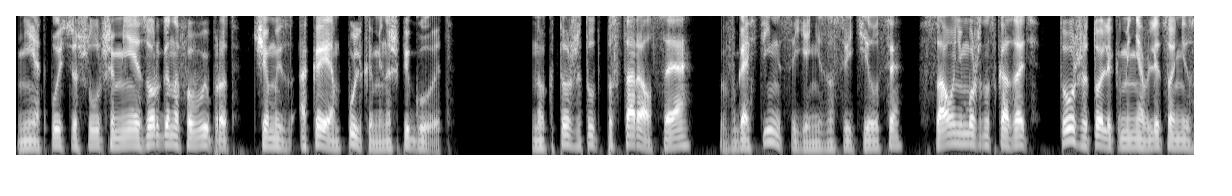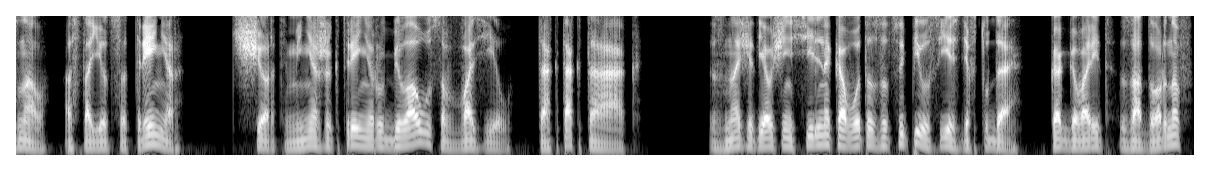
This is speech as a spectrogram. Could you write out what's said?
Нет, пусть уж лучше меня из органов и выпрут, чем из АКМ пульками нашпигуют. Но кто же тут постарался, а? В гостинице я не засветился. В сауне, можно сказать, тоже Толик меня в лицо не знал. Остается тренер. Черт, меня же к тренеру Белоусов возил. Так-так-так. Значит, я очень сильно кого-то зацепил, съездив туда. Как говорит Задорнов,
